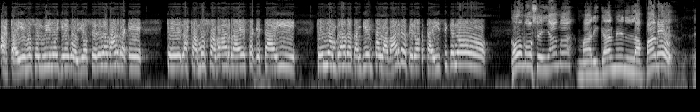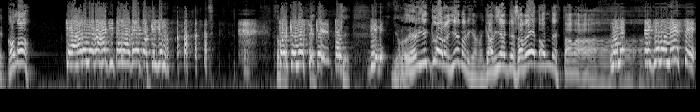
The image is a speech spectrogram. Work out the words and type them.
Hasta ahí, José Luis, no llego. Yo sé de la barra, que, que la famosa barra esa que está ahí, que es nombrada también por la barra, pero hasta ahí sí que no... ¿Cómo se llama, Mari Carmen, la parte? Eh, ¿Cómo? Que ahora me vas a quitar la B porque yo no... porque no sé qué... Por... Dime. Yo lo dejé bien claro ayer, Mari Carmen, que había que saber dónde estaba. No me, me llevo meses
